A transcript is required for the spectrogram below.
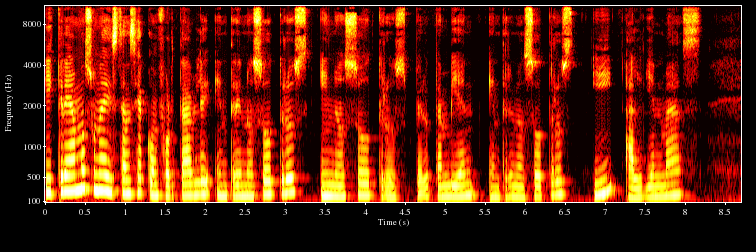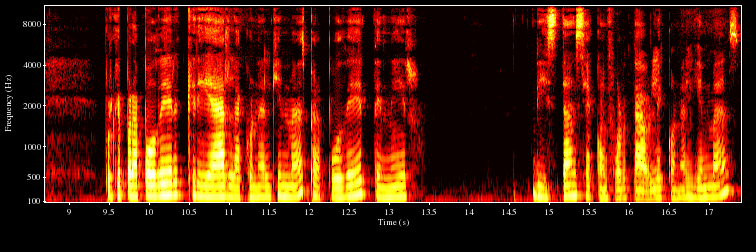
Y creamos una distancia confortable entre nosotros y nosotros, pero también entre nosotros y alguien más. Porque para poder crearla con alguien más, para poder tener distancia confortable con alguien más,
